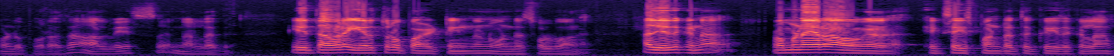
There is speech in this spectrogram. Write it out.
கொண்டு போகிறது தான் ஆல்வேஸ் நல்லது. இது தவிர எர்த்ரோபாய்டின்னு ஒன்று சொல்லுவாங்க. அது எதுக்குன்னா ரொம்ப நேரம் அவங்க எக்ஸசைஸ் பண்ணுறதுக்கு இதுக்கெல்லாம்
